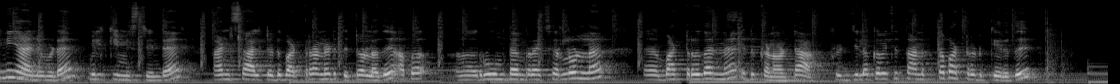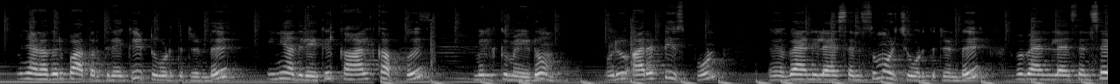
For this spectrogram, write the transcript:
ഇനി ഞാനിവിടെ മിൽക്കി മിസ്റ്റിന്റെ അൺസാൾട്ടഡ് ബട്ടറാണ് എടുത്തിട്ടുള്ളത്. അപ്പോൾ റൂം ടെമ്പറേച്ചറിലുള്ള ബട്ടർ തന്നെ എടുക്കണം കേട്ടോ. ഫ്രിഡ്ജിലൊക്കെ വെച്ച് തണുത്ത ബട്ടർ എടുക്കരുത്. അപ്പോൾ ഞാനതൊരു പാത്രത്തിലേക്ക് ഇട്ട് കൊടുത്തിട്ടുണ്ട്. ഇനി അതിലേക്ക് കാൽ കപ്പ് മിൽക്ക് മെയ്ഡും ഒരു അര ടീസ്പൂൺ വാനില എസൻസും ഒഴിച്ചു കൊടുത്തിട്ടുണ്ട്. അപ്പോൾ വാനില എസൻസ്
